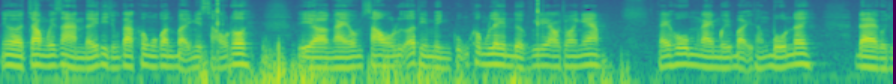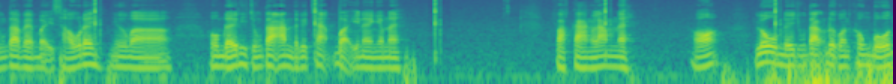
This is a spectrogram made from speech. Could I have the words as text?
nhưng mà trong cái dàn đấy thì chúng ta không có con 76 thôi. Thì uh, ngày hôm sau nữa thì mình cũng không lên được video cho anh em. Cái hôm ngày 17 tháng 4 đây Đề của chúng ta về 76 đây. Nhưng mà hôm đấy thì chúng ta ăn được cái chạm 7 này anh em này. Và càng 5 này. Đó lô hôm đấy chúng ta cũng được con 04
